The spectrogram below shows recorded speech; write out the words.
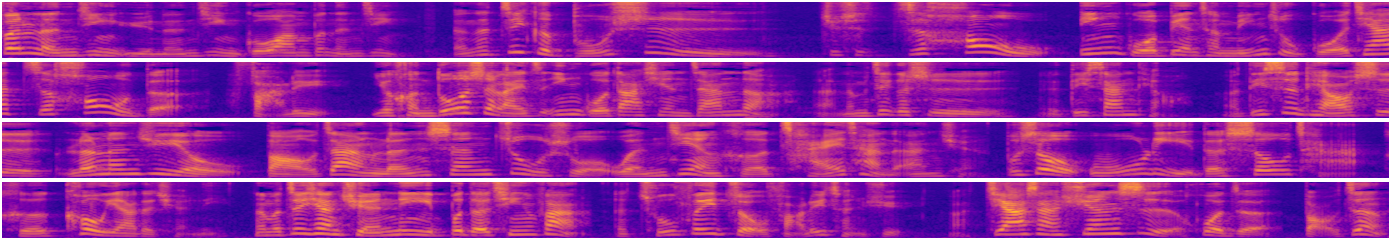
分能进，与能进，国王不能进。呃，那这个不是就是之后英国变成民主国家之后的法律，有很多是来自英国大宪章的啊。那么这个是第三条。啊，第四条是人人具有保障人身、住所、文件和财产的安全，不受无理的搜查和扣押的权利。那么这项权利不得侵犯，呃，除非走法律程序啊，加上宣誓或者保证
